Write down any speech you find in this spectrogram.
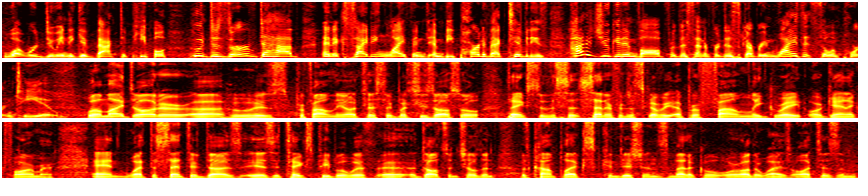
what we're doing to give back to people who deserve to have an exciting life and, and be part of activities. How did you get involved for the Center for Discovery and why is it so important to you? Well, my daughter, uh, uh, who is profoundly autistic, but she's also, thanks to the Center for Discovery, a profoundly great organic farmer. And what the center does is it takes people with uh, adults and children with complex conditions, medical or otherwise, autism,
